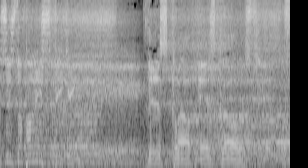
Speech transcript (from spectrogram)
This is the police speaking. This club is closed.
